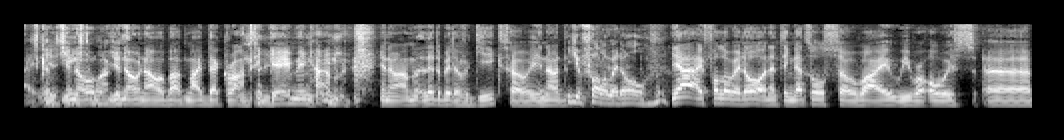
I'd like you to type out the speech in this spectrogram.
I, you, you know, you know now about my background in gaming. I'm, you know, I'm a little bit of a geek, so you know. You follow it all. Yeah, I follow it all, and I think that's also why we were always uh,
